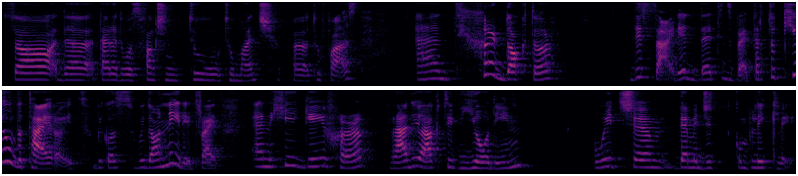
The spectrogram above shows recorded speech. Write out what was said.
So the thyroid was functioning too too much uh, too fast. And her doctor decided that it's better to kill the thyroid because we don't need it, right? And he gave her radioactive iodine, which um, damaged it completely.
